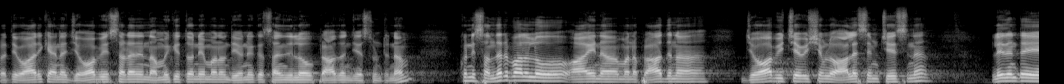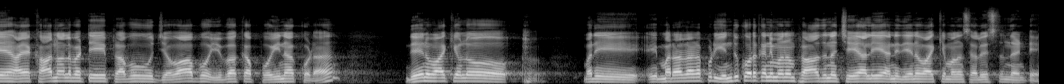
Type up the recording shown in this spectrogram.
ప్రతి వారికి ఆయన జవాబు ఇస్తాడనే నమ్మకంతోనే మనం దేవుని యొక్క సన్నిధిలో ప్రార్థన చేస్తుంటున్నాం. కొన్ని సందర్భాలలో ఆయన మన ప్రార్థన జవాబు ఇచ్చే విషయంలో ఆలస్యం చేసినా లేదంటే ఆయా కారణాలు బట్టి ప్రభువు జవాబు ఇవ్వకపోయినా కూడా దేని వాక్యంలో మరి మరి అలాంటప్పుడు ఎందుకొరకని మనం ప్రార్థన చేయాలి అని దేని వాక్యం మనం సెలవిస్తుందంటే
